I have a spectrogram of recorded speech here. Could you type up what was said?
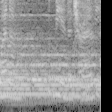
When I'm put me in a trance.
